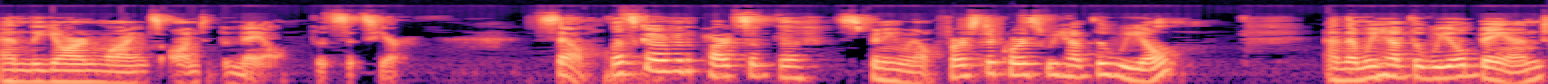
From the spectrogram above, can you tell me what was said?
and the yarn winds onto the nail that sits here. So let's go over the parts of the spinning wheel. First, of course, we have the wheel, and then we have the wheel band.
